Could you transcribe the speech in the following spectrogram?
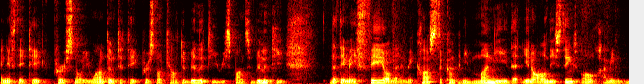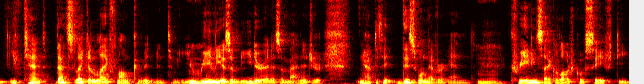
And if they take personal, you want them to take personal accountability, responsibility that they may fail, that it may cost the company money, that, you know, all these things. Oh, I mean, you can't, that's like a lifelong commitment to me. You mm-hmm. really, as a leader and as a manager, you have to say, this will never end. Mm-hmm. Creating psychological safety,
